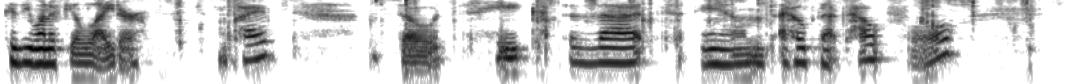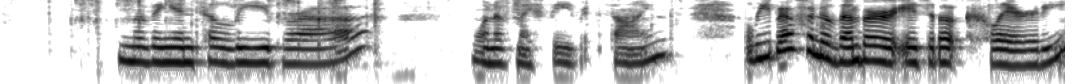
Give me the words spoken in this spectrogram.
because you want to feel lighter okay so take that and i hope that's helpful moving into libra one of my favorite signs. Libra for November is about clarity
